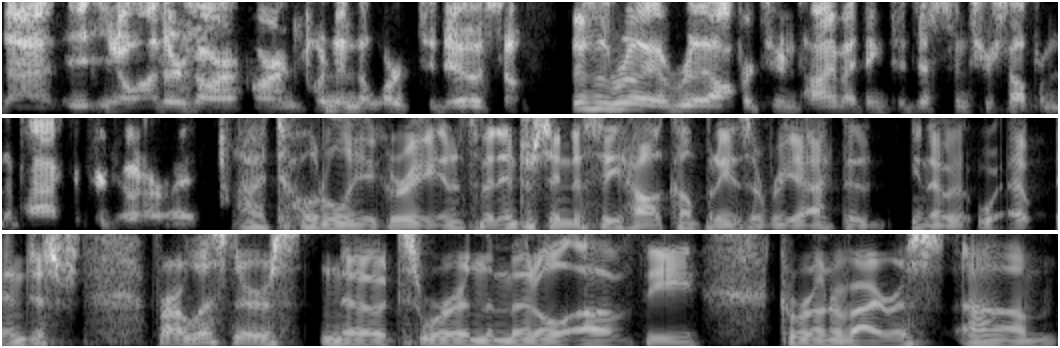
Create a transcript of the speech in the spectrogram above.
that you know others aren't aren't putting in the work to do. So this is really a really opportune time, I think, to distance yourself from the pack if you're doing it right. I totally agree, and it's been interesting to see how companies have reacted. You know, and just for our listeners' notes, we're in the middle of the coronavirus um,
